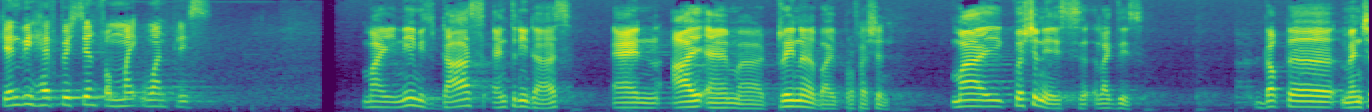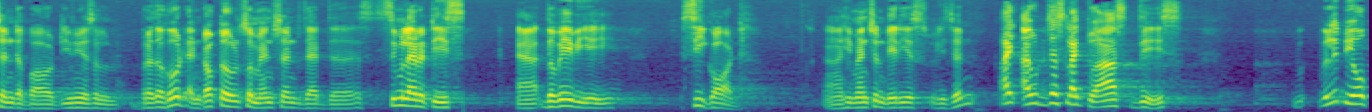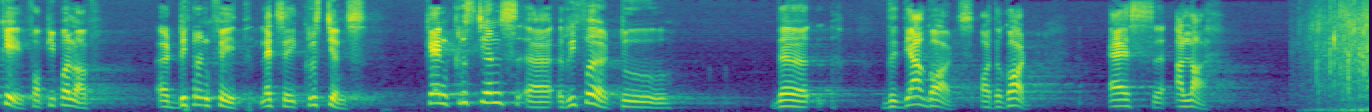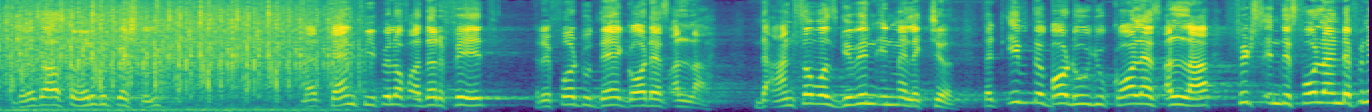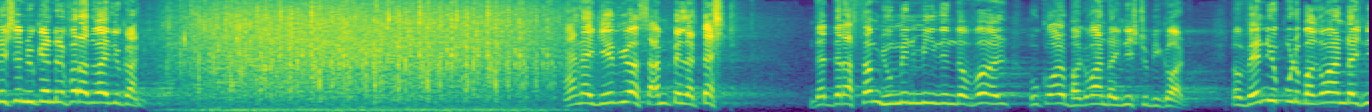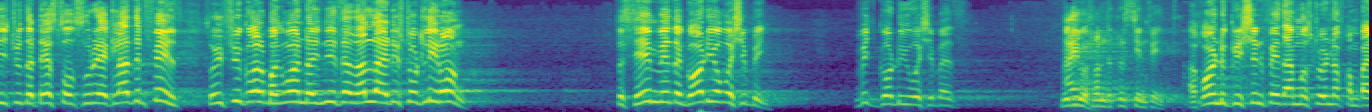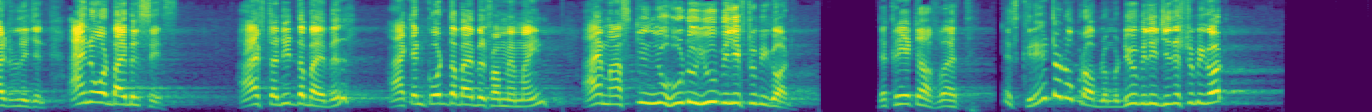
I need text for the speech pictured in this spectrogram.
Can we have question from Mike one, please? My name is Das, Anthony Das, and I am a trainer by profession. My question is like this. Doctor mentioned about universal brotherhood, and doctor also mentioned that the similarities, uh, the way we see God. Uh, he mentioned various religion. I, I would just like to ask this: Will it be okay for people of a different faith, let's say Christians, can Christians uh, refer to the, the, their gods or the God as uh, Allah? Brother asked a very good question. That can people of other faith refer to their God as Allah? The answer was given in my lecture that if the God who you call as Allah fits in this four line definition, you can refer, otherwise, you can't. And I gave you a sample, a test, that there are some human beings in the world who call Bhagavan Rajneesh to be God. Now, when you put Bhagavan Rajneesh to the test of Surah Ikhlas, it fails. So, if you call Bhagavan Rajneesh as Allah, it is totally wrong. The same way the God you are worshipping. Which God do you worship as? Which I am God? from the Christian faith. According to Christian faith, I'm a student of comparative religion. I know what Bible says. I have studied the Bible. I can quote the Bible from my mind. I am asking you, who do you believe to be God? The creator of earth. Yes, creator, no problem. But do you believe Jesus to be God?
